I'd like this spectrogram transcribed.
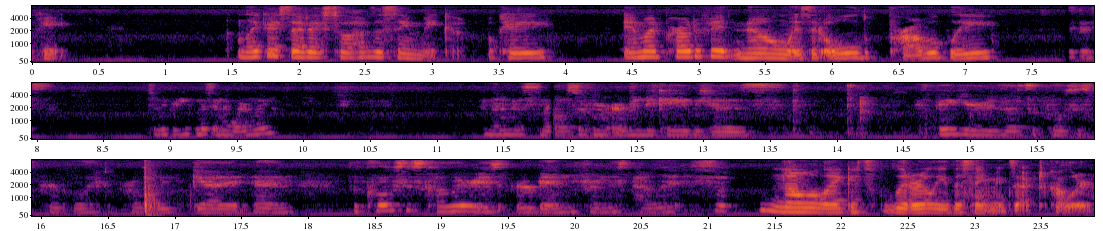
Okay. Like I said, I still have the same makeup, okay? Am I proud of it? No. Is it old? Probably. Like this. It's really pretty. This in my waterline. And then I'm gonna smell also from Urban Decay because I figured that's the closest purple I could probably get. And the closest color is Urban from this palette. So No, like it's literally the same exact color.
